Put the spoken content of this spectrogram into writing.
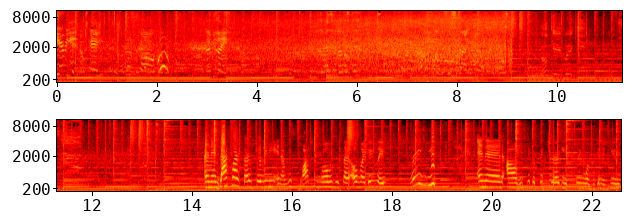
Period, okay? So, woo! Let me like, And then that's why I started feeling it, and I'm just watching I was just like, oh my goodness, like, crazy. And then uh, we took a picture, he explained what we're gonna do.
